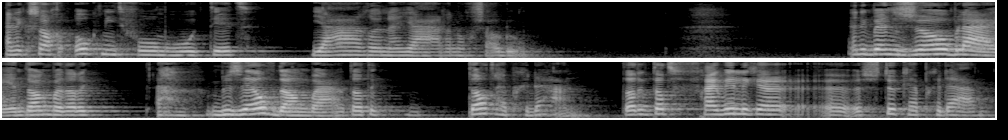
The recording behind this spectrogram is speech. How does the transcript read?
En ik zag ook niet voor me hoe ik dit jaren en jaren nog zou doen. En ik ben zo blij en dankbaar dat ik mezelf dankbaar dat ik dat heb gedaan. Dat ik dat vrijwillige uh, stuk heb gedaan.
